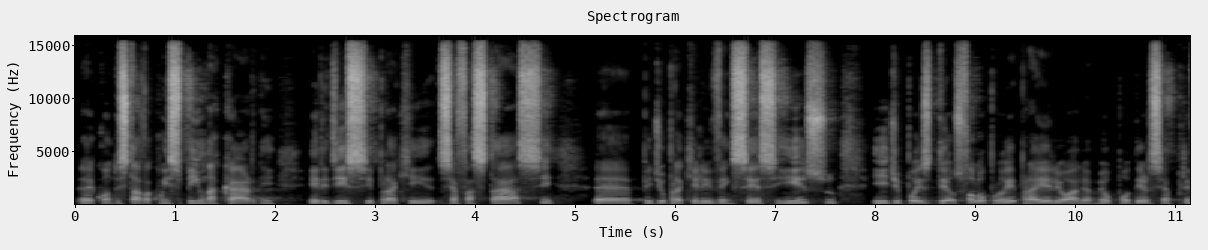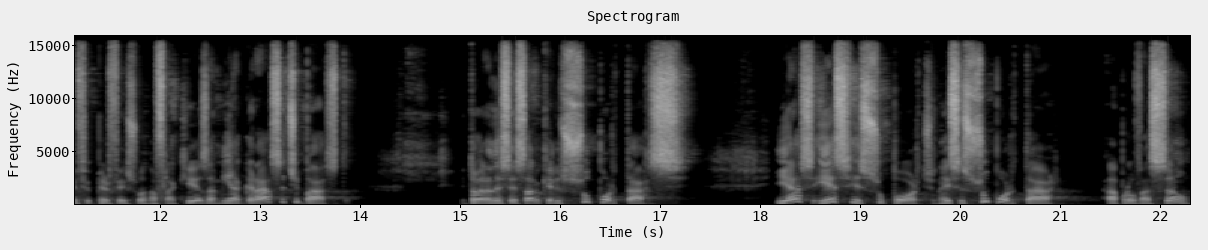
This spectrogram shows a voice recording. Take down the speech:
é, quando estava com espinho na carne, ele disse para que se afastasse, é, pediu para que ele vencesse isso, e depois Deus falou para ele: Olha, meu poder se aperfeiçoa na fraqueza, a minha graça te basta. Então era necessário que ele suportasse. E esse, e esse suporte, né, esse suportar aprovação,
